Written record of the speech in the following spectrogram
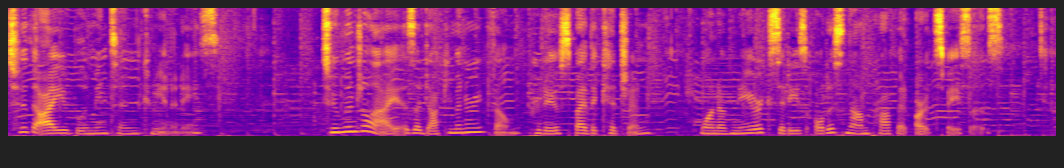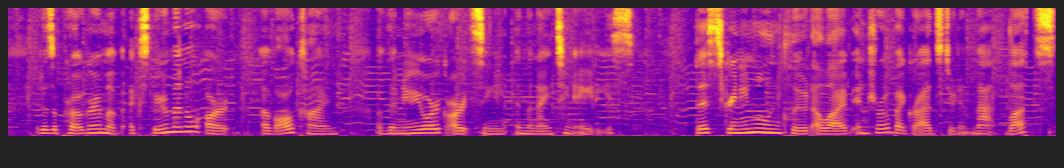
to the IU Bloomington communities. Two Moon July is a documentary film produced by The Kitchen, one of New York City's oldest nonprofit art spaces. It is a program of experimental art of all kind of the New York art scene in the 1980s. This screening will include a live intro by grad student Matt Lutz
